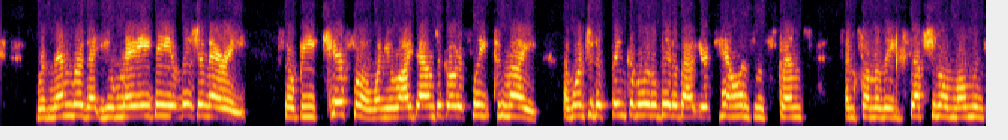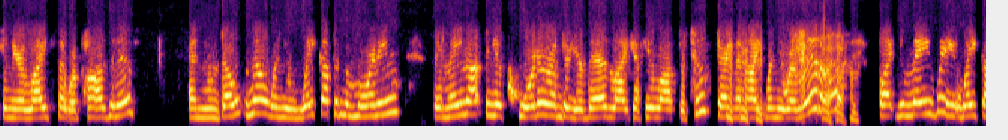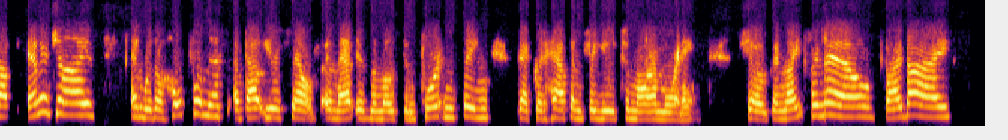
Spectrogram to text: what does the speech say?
Remember that you may be a visionary. So be careful when you lie down to go to sleep tonight. I want you to think a little bit about your talents and strengths and some of the exceptional moments in your life that were positive. And you don't know when you wake up in the morning, there may not be a quarter under your bed, like if you lost a tooth during the night when you were little, but you may wake up energized and with a hopefulness about yourself. And that is the most important thing that could happen for you tomorrow morning. So good night for now. Bye bye.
